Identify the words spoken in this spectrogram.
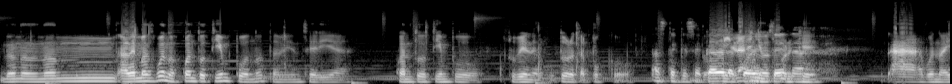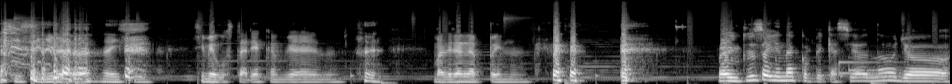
No, no, no. mm, Además, bueno, ¿cuánto tiempo, no? También sería. ¿Cuánto tiempo estuviera en el futuro? Tampoco. hasta que se acabe la 2000 años, cuarentena. porque. Ah, bueno, ahí sí, sí, ¿verdad? Ahí sí. Sí me gustaría cambiar. Valdría la pena. Pero incluso hay una complicación, ¿no? Yo,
